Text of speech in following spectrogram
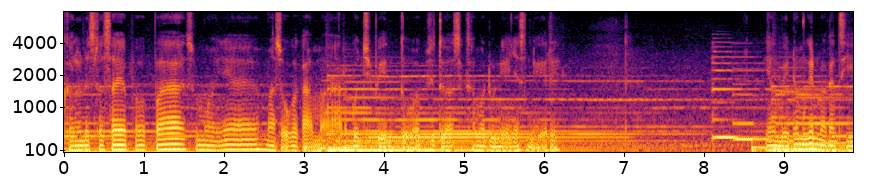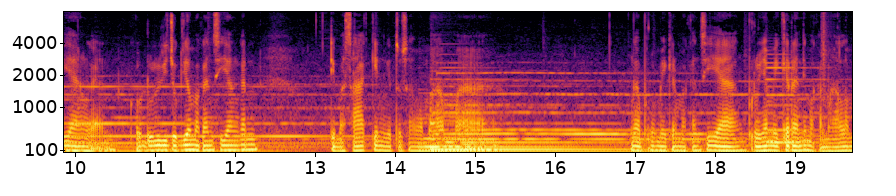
Kalau udah selesai apa-apa semuanya masuk ke kamar kunci pintu habis itu asik sama dunianya sendiri. Yang beda siang kan. Kalau dulu di Jogja makan siang kan dimasakin gitu sama mama. Nggak perlu mikir makan siang perlunya mikir nanti makan malam.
